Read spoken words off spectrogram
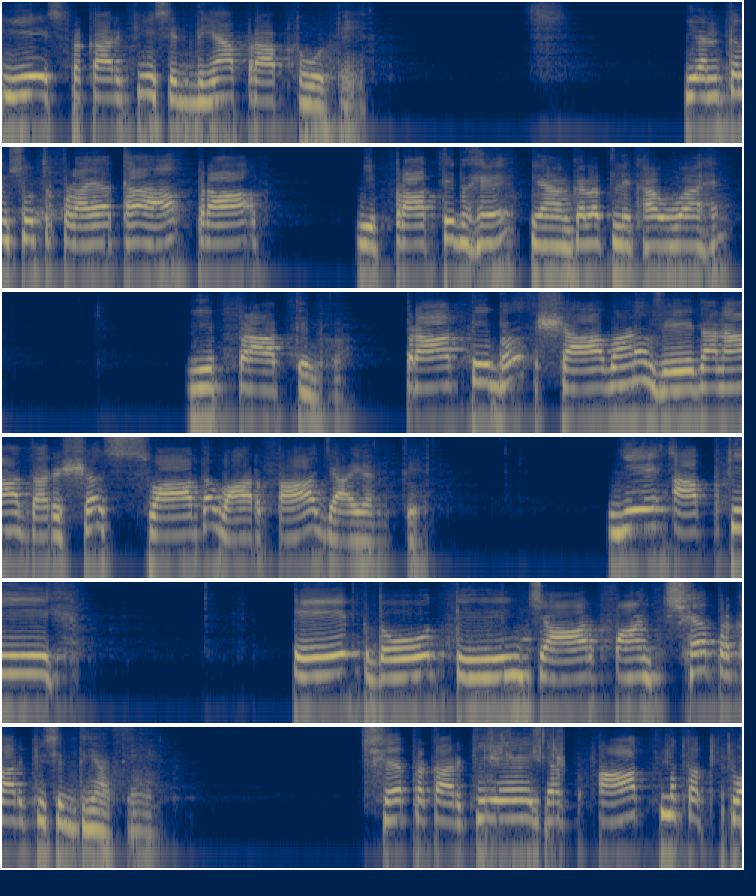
ये इस प्रकार की सिद्धियाँ प्राप्त होती हैं ये अंतिम सूत्र पढ़ाया था, प्रा, ये प्रातिभ है, यहाँ गलत लिखा हुआ है। ये प्रातिभ। प्रातिभ श्रावण वेदना दर्श स्वाद वार्ता जायन्ते। ये आपकी एक, दो, तीन, चार, पाँच, छह प्रकार की सिद्धियाँ थी छह प्रकार की है, जब आत्म तत्व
